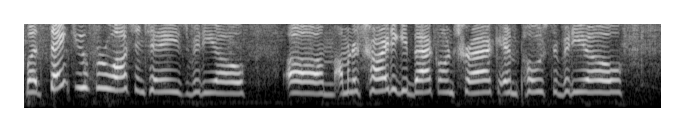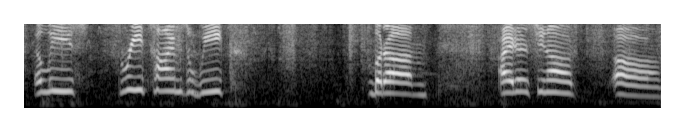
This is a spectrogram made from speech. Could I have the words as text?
But thank you for watching today's video. Um, I'm gonna try to get back on track and post a video at least three times a week. But um, I just you know um,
